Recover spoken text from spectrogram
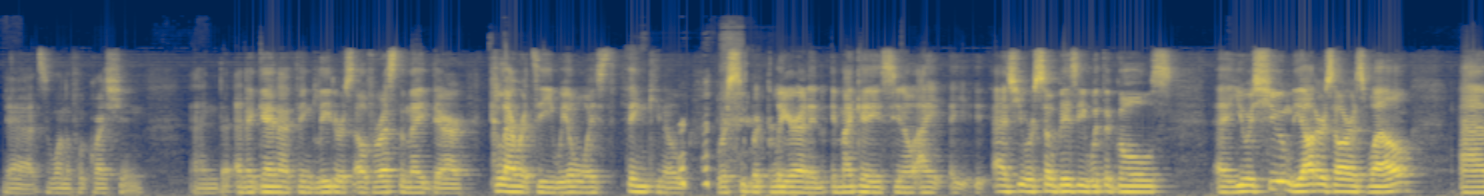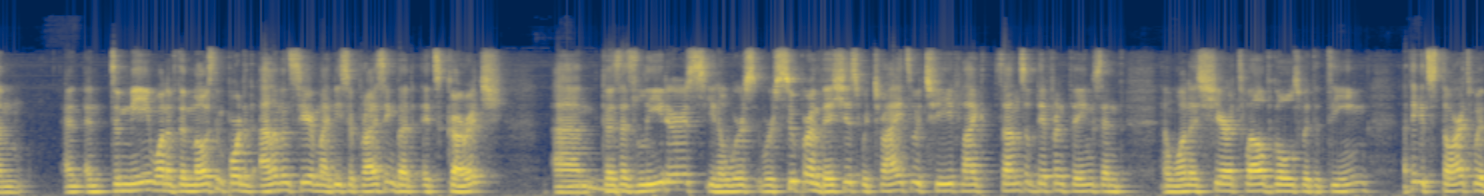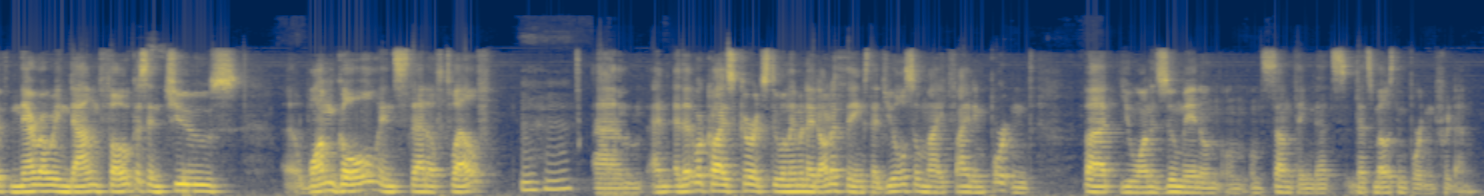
Yeah, it's a wonderful question. And, and again, I think leaders overestimate their clarity. We always think, you know, we're super clear. And in, in my case, you know, I, I as you were so busy with the goals, uh, you assume the others are as well. Um, and, and to me, one of the most important elements here might be surprising, but it's courage. Because um, mm. as leaders, you know, we're, we're super ambitious. We try to achieve like tons of different things and, and want to share 12 goals with the team. I think it starts with narrowing down focus and choose uh, one goal instead of 12. Mm-hmm. Um, and, and that requires courage to eliminate other things that you also might find important but you want to zoom in on, on, on something that's that's most important for them.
